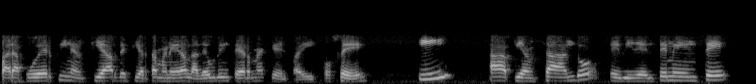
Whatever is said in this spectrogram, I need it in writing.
para poder financiar de cierta manera la deuda interna que el país posee y afianzando evidentemente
